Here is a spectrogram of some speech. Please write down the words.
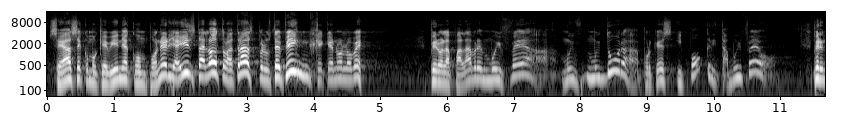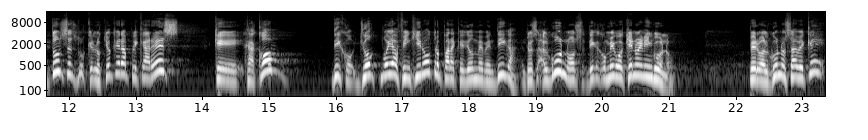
se hace como que viene a componer y ahí está el otro atrás, pero usted finge que no lo ve. Pero la palabra es muy fea, muy, muy dura, porque es hipócrita, muy feo. Pero entonces lo que, lo que yo quiero aplicar es que Jacob dijo, yo voy a fingir otro para que Dios me bendiga. Entonces algunos, diga conmigo, aquí no hay ninguno. Pero algunos, ¿sabe qué?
